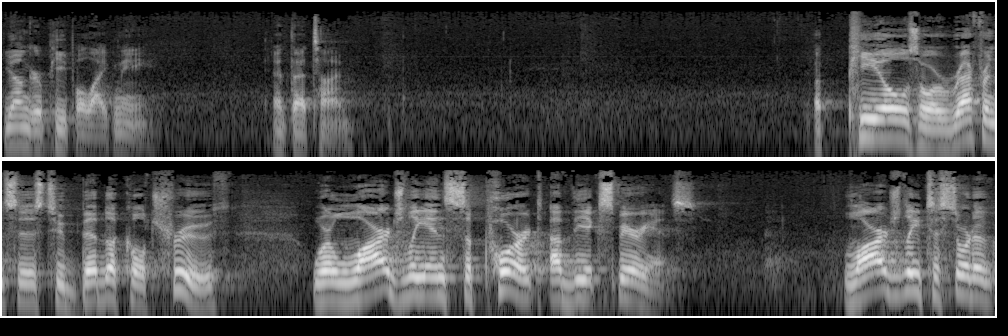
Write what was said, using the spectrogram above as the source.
younger people like me at that time. Appeals or references to biblical truth were largely in support of the experience, largely to sort of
